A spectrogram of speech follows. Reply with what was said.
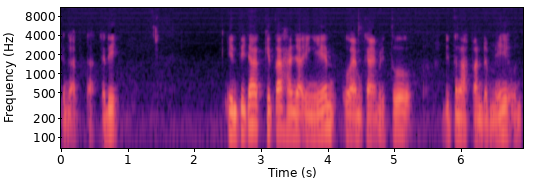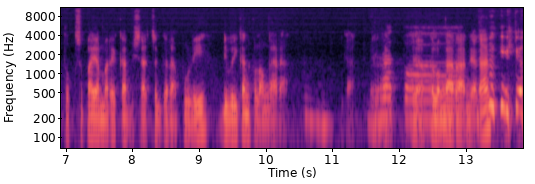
dengan benar. Jadi intinya kita hanya ingin UMKM itu di tengah pandemi untuk supaya mereka bisa segera pulih diberikan kelonggaran. Mhm. Ya, Berat Pak. ya, kelonggaran ya kan, Iya.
